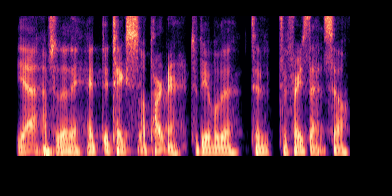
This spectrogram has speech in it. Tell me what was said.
Yeah, absolutely. It, it takes a partner to be able to to to phrase that. So,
